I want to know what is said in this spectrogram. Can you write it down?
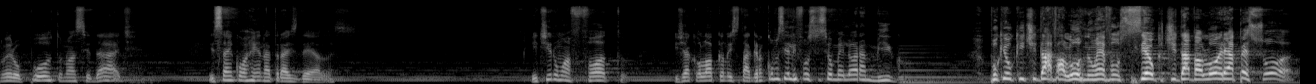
no aeroporto, numa cidade, e sai correndo atrás delas. E tira uma foto e já coloca no Instagram como se ele fosse seu melhor amigo. Porque o que te dá valor não é você, o que te dá valor é a pessoa.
